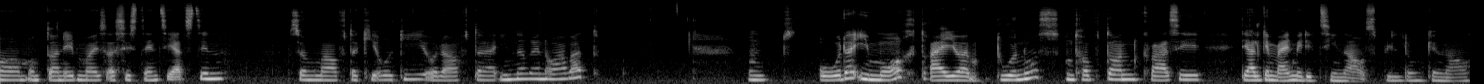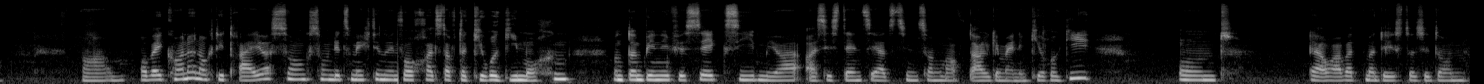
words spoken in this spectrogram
und dann eben als Assistenzärztin, sagen wir auf der Chirurgie oder auf der inneren Arbeit. Und, oder ich mache drei Jahre Turnus und habe dann quasi die Allgemeinmediziner-Ausbildung, genau. Ähm, aber ich kann auch noch die drei Jahre sagen, so, und jetzt möchte ich nur einen Facharzt auf der Chirurgie machen und dann bin ich für sechs, sieben Jahre Assistenzärztin, sagen wir, auf der allgemeinen Chirurgie und erarbeitet mir das, dass ich dann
